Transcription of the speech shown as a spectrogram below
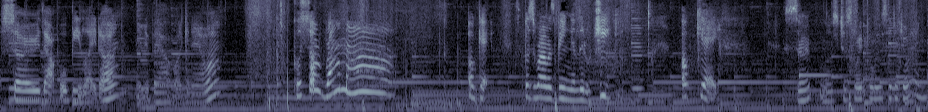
So that will be later, in about like an hour. Pussarama! Okay, Pussarama's being a little cheeky. Okay, so let's just wait for Lucy to join.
